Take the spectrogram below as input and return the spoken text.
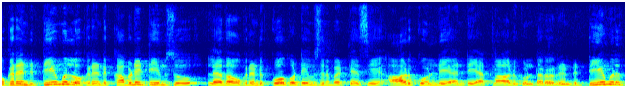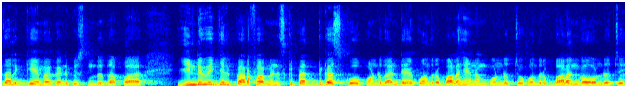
ఒక రెండు టీములు ఒక రెండు కబడ్డీ టీమ్స్ లేదా ఒక రెండు ఖోఖో టీమ్స్ని పెట్టేసి ఆడుకోండి అంటే ఎట్లా ఆడుకుంటారో రెండు టీములు తల గేమే కనిపిస్తుంది తప్ప ఇండివిజువల్ పెర్ఫార్మెన్స్కి పెద్దగా స్కోప్ ఉండదు. అంటే కొందరు బలహీనంగా ఉండొచ్చు కొందరు బలంగా ఉండొచ్చు.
